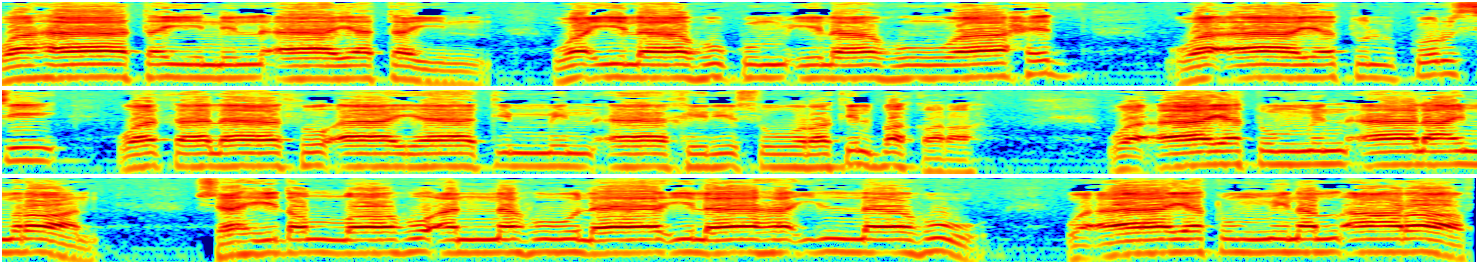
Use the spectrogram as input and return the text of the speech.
وهاتين الآيتين. وإلهكم إله واحد وآية الكرسي وثلاث آيات من آخر سورة البقرة وآية من آل عمران شهد الله أنه لا إله إلا هو وآية من الأعراف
